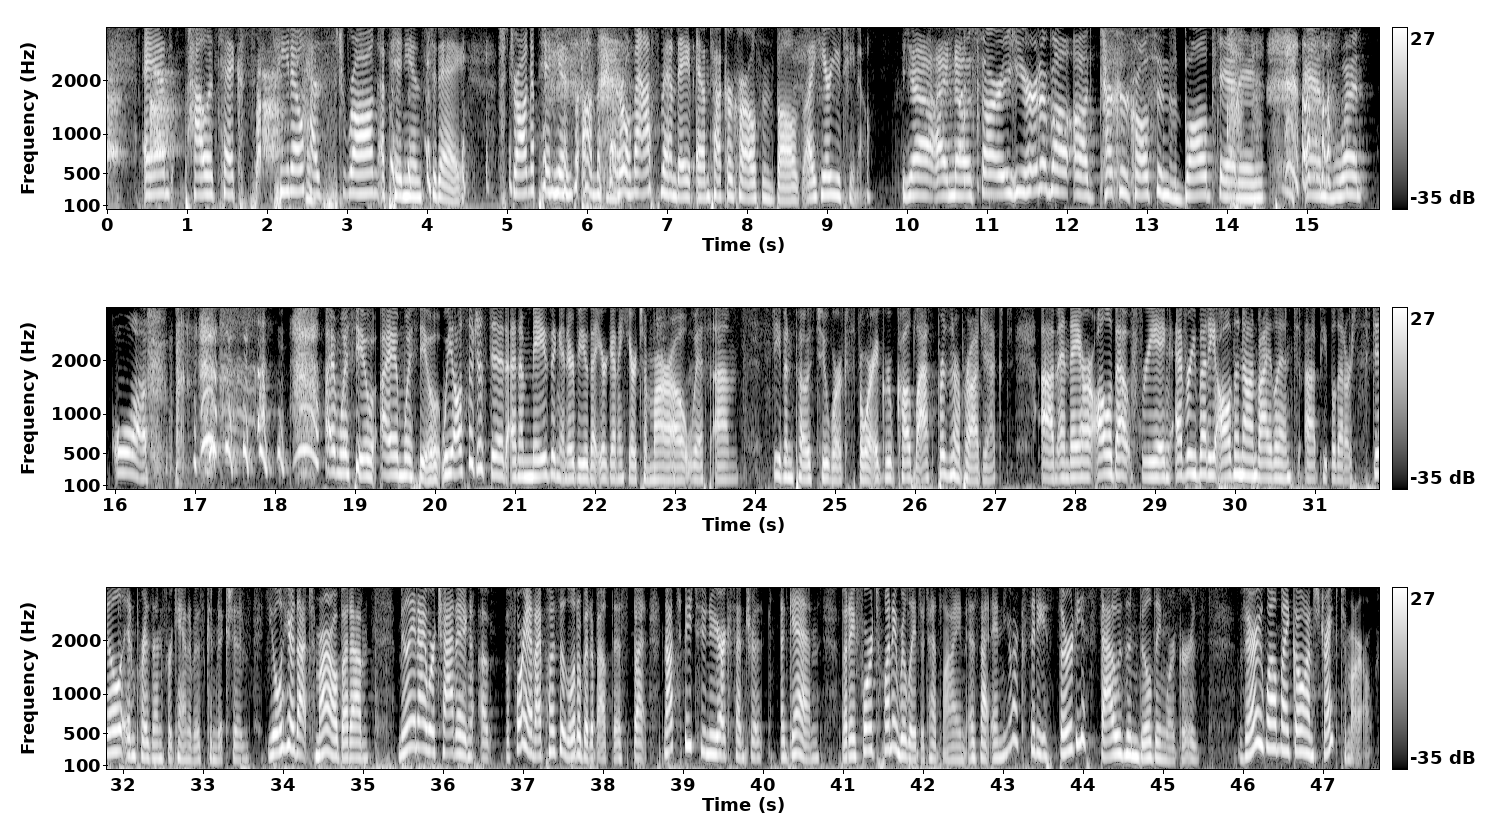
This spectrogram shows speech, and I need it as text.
and politics. Tino has strong opinions today. Strong opinions on the federal mask mandate and Tucker Carlson's balls. I hear you, Tino. Yeah, I know. Sorry. He heard about uh, Tucker Carlson's ball tanning and went off. I'm with you. I am with you. We also just did an amazing interview that you're going to hear tomorrow with um, Stephen Post, who works for a group called Last Prisoner Project. Um, and they are all about freeing everybody, all the nonviolent uh, people that are still in prison for cannabis convictions. You'll hear that tomorrow. But um, Milly and I were chatting uh, beforehand. I posted a little bit about this, but not to be too New York centric again, but a 420 related headline is that in New York City, 30,000 building workers very well might go on strike tomorrow.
